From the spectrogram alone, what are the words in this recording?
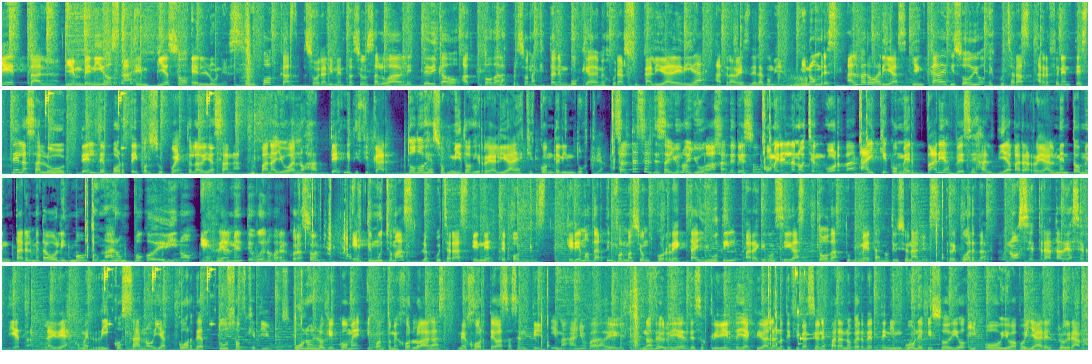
¿Qué tal? Bienvenidos a Empiezo el lunes, un podcast sobre alimentación saludable dedicado a todas las personas que están en búsqueda de mejorar su calidad de vida a través de la comida. Mi nombre es Álvaro Varías y en cada episodio escucharás a referentes de la salud, del deporte y por supuesto la vida sana. Van a ayudarnos a desmitificar todos esos mitos y realidades que esconde la industria. ¿Saltarse el desayuno ayuda a bajar de peso? ¿Comer en la noche engorda? ¿Hay que comer varias veces al día para realmente aumentar el metabolismo? ¿Tomar un poco de vino es realmente bueno para el corazón? Esto y mucho más lo escucharás en este podcast. Queremos darte información correcta y útil para que consigas todas tus metas nutricionales. Recuerda, no se trata de hacer dieta. La idea es comer rico, sano y acorde a tus objetivos. Uno es lo que come y cuanto mejor lo hagas, mejor te vas a sentir y más años vas a vivir. No te olvides de suscribirte y activar las notificaciones para no perderte ningún episodio y obvio apoyar el programa.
